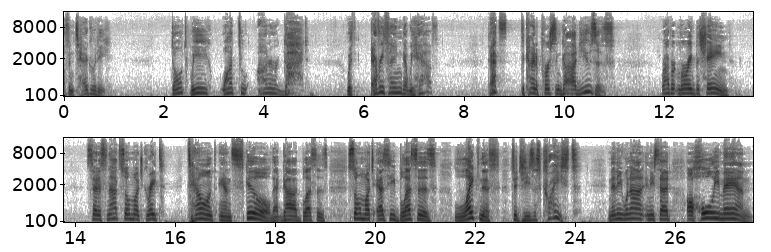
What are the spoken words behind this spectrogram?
of integrity don't we want to honor God with everything that we have? That's the kind of person God uses. Robert Murray M'Cheyne said it's not so much great talent and skill that God blesses, so much as He blesses likeness to Jesus Christ. And then he went on and he said, A holy man,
